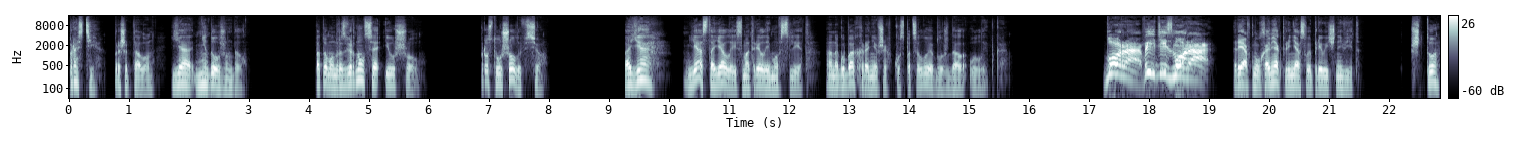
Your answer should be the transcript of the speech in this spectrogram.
«Прости», — прошептал он, — «я не должен был». Потом он развернулся и ушел. Просто ушел и все. А я... Я стояла и смотрела ему вслед, а на губах, хранивших вкус поцелуя, блуждала улыбка. «Бора, выйди из мора!» — рявкнул хомяк, приняв свой привычный вид. «Что?»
